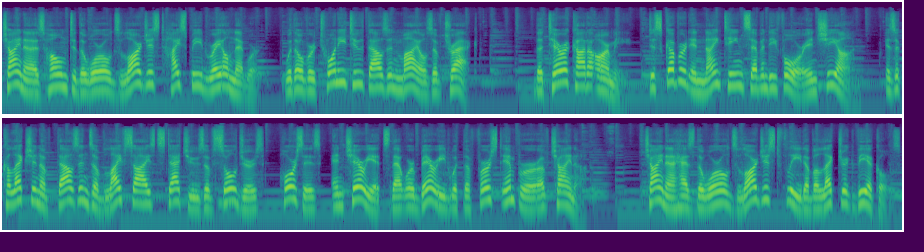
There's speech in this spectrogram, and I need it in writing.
China is home to the world's largest high-speed rail network, with over 22,000 miles of track. The Terracotta Army, discovered in 1974 in Xi'an, is a collection of thousands of life-sized statues of soldiers, horses, and chariots that were buried with the first emperor of China. China has the world's largest fleet of electric vehicles,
